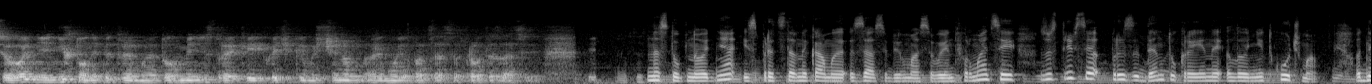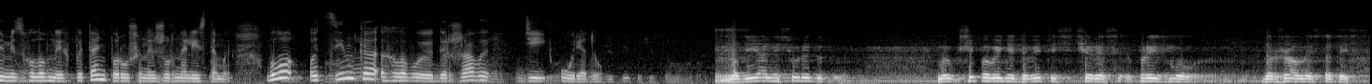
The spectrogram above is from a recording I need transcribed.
сьогодні ніхто не підтримує того міністра, який хоч якимось чином гальмує процеси приватизації. Наступного дня із представниками засобів масової інформації зустрівся президент України Леонід Кучма. Одним із головних питань, порушених журналістами, було оцінка главою держави дій уряду. На діяльність уряду ми всі повинні дивитись через призму державної статистики,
